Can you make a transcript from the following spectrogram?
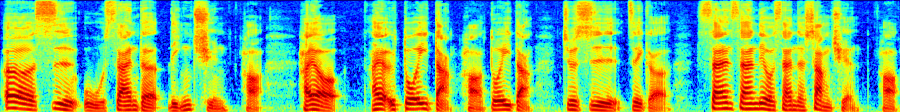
二四五三的林群，好，还有还有多一档，好，多一档就是这个三三六三的上权，好，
